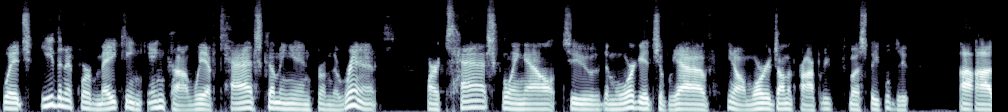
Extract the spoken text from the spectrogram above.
which even if we're making income, we have cash coming in from the rents, our cash going out to the mortgage. If we have, you know, a mortgage on the property, most people do, uh,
